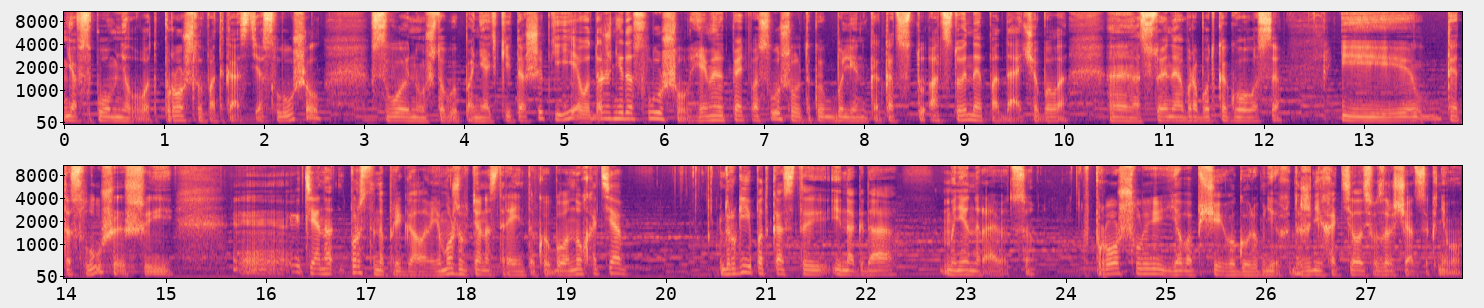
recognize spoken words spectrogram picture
я вспомнил, вот прошлый подкаст я слушал свой, ну, чтобы понять какие-то ошибки, я его даже не дослушал. Я минут пять послушал, и такой, блин, как отсто, отстойная подача была, э, отстойная обработка голоса. И ты это слушаешь, и э, тебя на, просто напрягало меня. Может быть, у тебя настроение такое было, но хотя другие подкасты иногда мне нравится. В прошлый я вообще его говорю, мне даже не хотелось возвращаться к нему.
